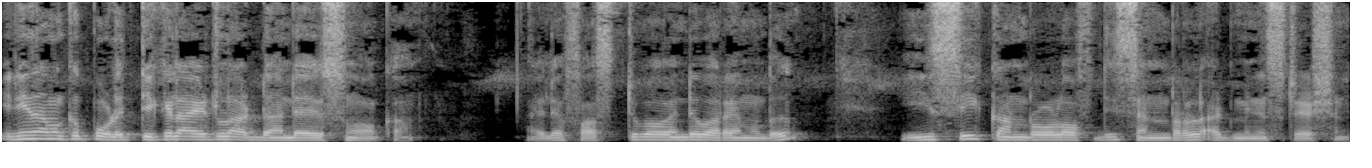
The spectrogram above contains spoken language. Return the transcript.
ഇനി നമുക്ക് പൊളിറ്റിക്കലായിട്ടുള്ള അഡ്വാന്റേജസ് നോക്കാം. അതിൽ ഫസ്റ്റ് പോയിന്റ് പറയുന്നത് easy control of the central administration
